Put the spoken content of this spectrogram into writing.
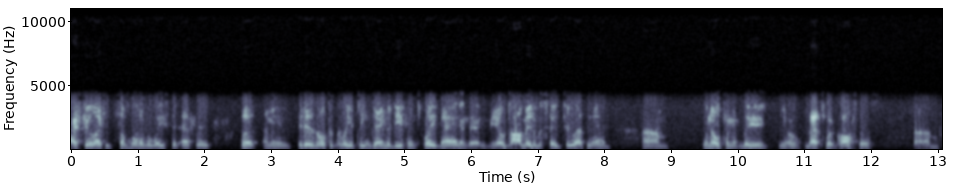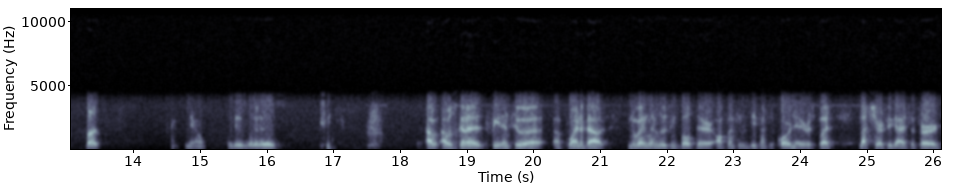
I feel like it's somewhat of a wasted effort. But I mean, it is ultimately a team game. The defense played bad, and then you know Tom made a mistake too at the end. Um, and ultimately, you know, that's what cost us. Um, but you know, it is what it is. I, I was gonna feed into a, a point about New England losing both their offensive and defensive coordinators, but I'm not sure if you guys have heard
